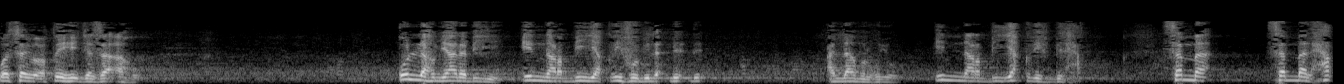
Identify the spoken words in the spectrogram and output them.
وسيعطيه جزاءه. قل لهم يا نبي إن ربي يقذف بل... ب... علام الغيوب. إن ربي يقذف بالحق. سمى سمى الحق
